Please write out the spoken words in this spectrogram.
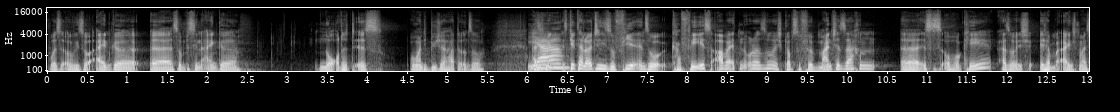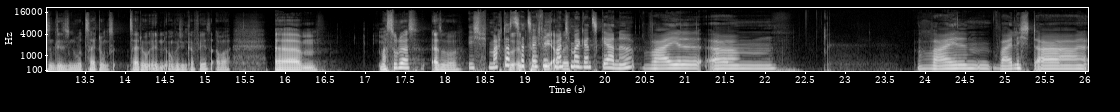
wo es irgendwie so einge, äh, so ein bisschen eingenordet ist, wo man die Bücher hat und so. Also ja, ich mein, es gibt ja Leute, die so viel in so Cafés arbeiten oder so. Ich glaube, so für manche Sachen äh, ist es auch okay. Also ich, ich habe eigentlich meistens lese ich nur Zeitungs, Zeitungen in irgendwelchen Cafés, aber ähm, machst du das? Also Ich mache das So tatsächlich manchmal ganz gerne, weil, ähm, weil, weil ich da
